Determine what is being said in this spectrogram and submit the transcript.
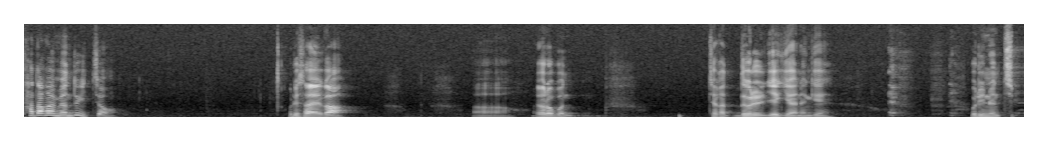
타당한 면도 있죠. 우리 사회가 어, 여러분 제가 늘 얘기하는 게 우리는 집,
